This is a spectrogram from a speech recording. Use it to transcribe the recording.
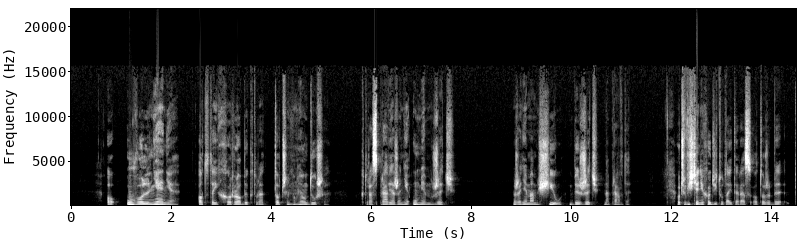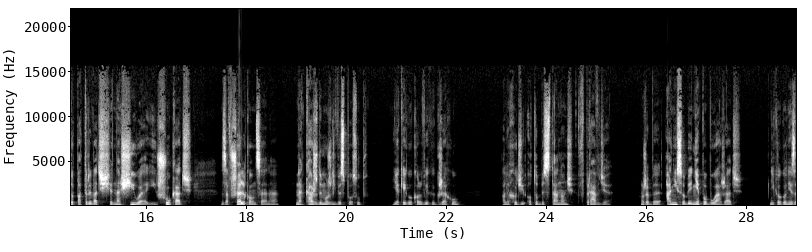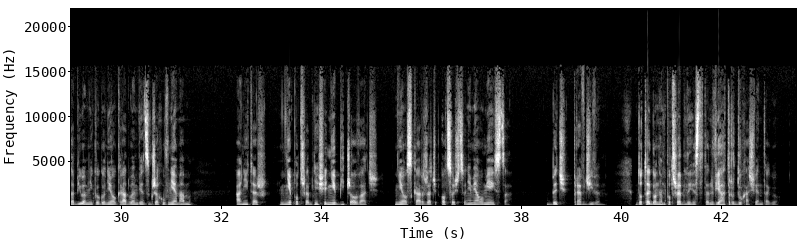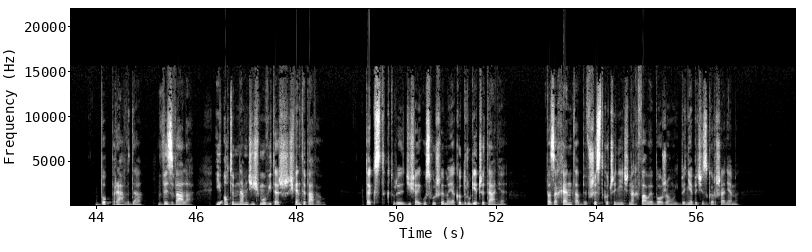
o uwolnienie od tej choroby, która toczy moją duszę, która sprawia, że nie umiem żyć, że nie mam sił, by żyć naprawdę. Oczywiście nie chodzi tutaj teraz o to, żeby dopatrywać się na siłę i szukać za wszelką cenę, na każdy możliwy sposób, jakiegokolwiek grzechu, ale chodzi o to, by stanąć w prawdzie, żeby ani sobie nie pobłażać, nikogo nie zabiłem, nikogo nie okradłem, więc grzechów nie mam, ani też niepotrzebnie się nie biczować nie oskarżać o coś, co nie miało miejsca, być prawdziwym. Do tego nam potrzebny jest ten wiatr Ducha Świętego, bo prawda wyzwala. I o tym nam dziś mówi też święty Paweł. Tekst, który dzisiaj usłyszymy jako drugie czytanie, ta zachęta, by wszystko czynić na chwałę Bożą i by nie być zgorszeniem,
